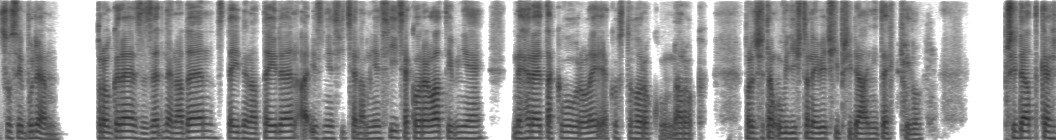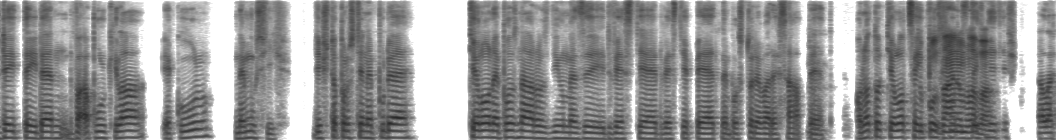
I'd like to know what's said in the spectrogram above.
co si budem? Progres ze dne na den, z týdne na týden a i z měsíce na měsíc jako relativně nehraje takovou roli jako z toho roku na rok. Protože tam uvidíš to největší přidání těch kil. Přidat každý týden 2,5 kila je cool, nemusíš. Když to prostě nepůjde, tělo nepozná rozdíl mezi 200, 205 nebo 195. Hmm. Ono to tělo cítí pozná furt jenom hlava. těžké, ale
